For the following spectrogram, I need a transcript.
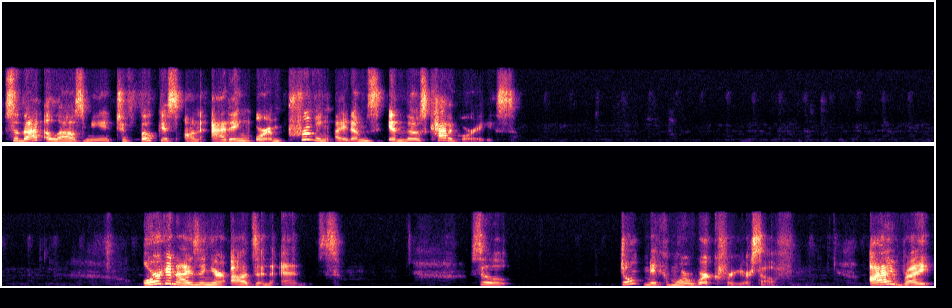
So that allows me to focus on adding or improving items in those categories. Organizing your odds and ends. So don't make more work for yourself. I write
